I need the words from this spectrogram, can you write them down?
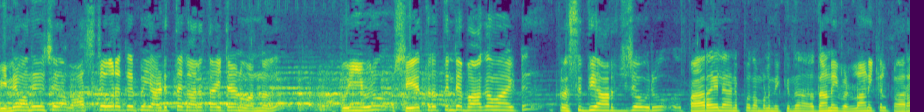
പിന്നെ വന്നു വെച്ചാൽ വാച്ച് ടവറൊക്കെ ഇപ്പോൾ ഈ അടുത്ത കാലത്തായിട്ടാണ് വന്നത്. അപ്പോൾ ഈ ഒരു ക്ഷേത്രത്തിന്റെ ഭാഗമായിട്ട് പ്രസിദ്ധി ആർജിച്ച ഒരു പാറയിലാണ് ഇപ്പോൾ നമ്മൾ നിൽക്കുന്നത്. അതാണ് ഈ വെള്ളാണിക്കൽ പാറ.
